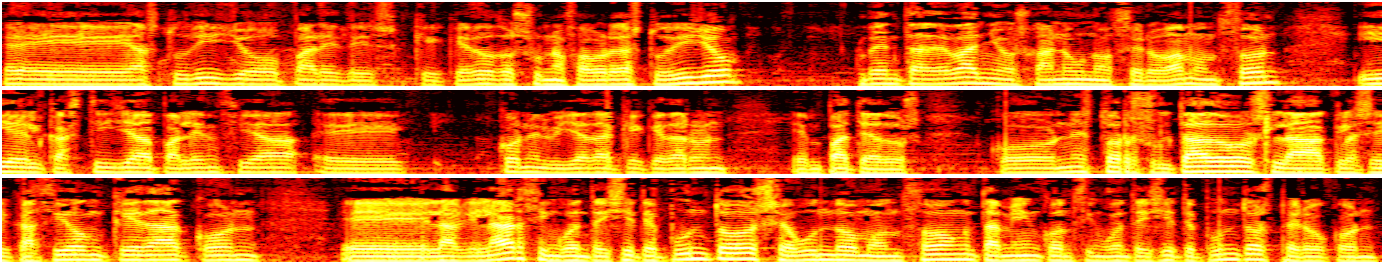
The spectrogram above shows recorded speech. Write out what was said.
eh, Astudillo Paredes que quedó 2-1 a favor de Astudillo Venta de Baños ganó 1-0 a Monzón y el Castilla-Palencia eh, con el Villada que quedaron empate a dos. Con estos resultados la clasificación queda con eh, el Aguilar 57 puntos, segundo Monzón también con 57 puntos pero con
